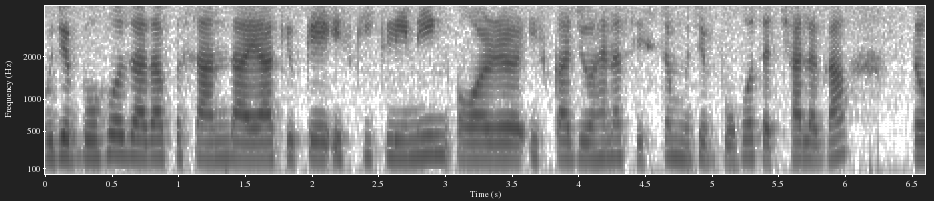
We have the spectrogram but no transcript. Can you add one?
मुझे बहुत ज़्यादा पसंद आया क्योंकि इसकी क्लीनिंग और इसका जो है ना सिस्टम मुझे बहुत अच्छा लगा। तो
